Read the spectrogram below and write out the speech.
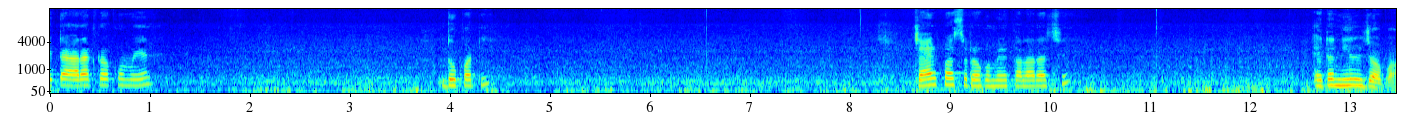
এটা আর এক রকমের দোপাটি। চার পাঁচ রকমের কালার আছে। এটা নীল জবা।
